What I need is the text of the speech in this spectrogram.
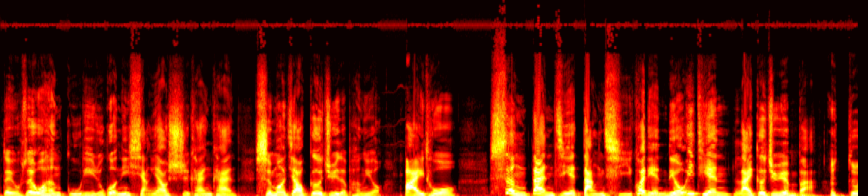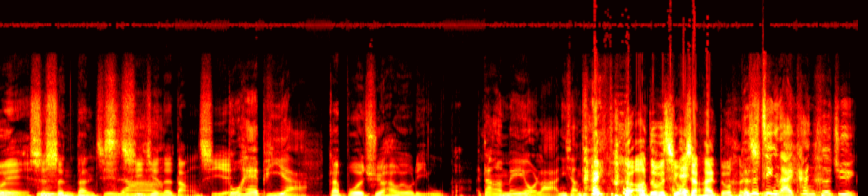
对，所以我很鼓励，如果你想要试看看什么叫歌剧的朋友，拜托。圣诞节档期，快点留一天来歌剧院吧！哎，对，是圣诞节期间的档期，多 happy 啊！该不会去还会有礼物吧？当然没有啦，你想太多 啊！对不起，我想太多了。可是进来看歌剧，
